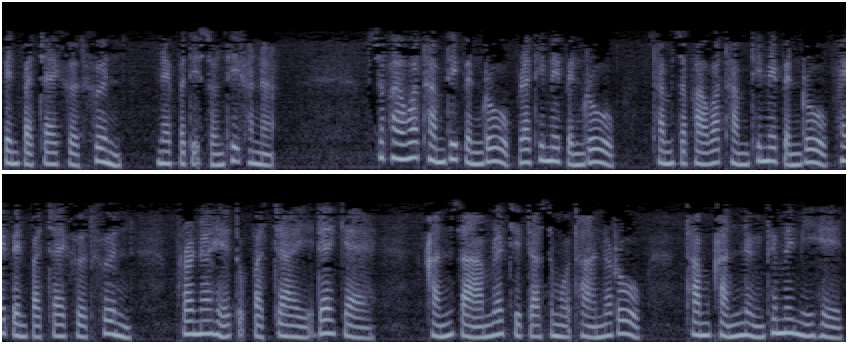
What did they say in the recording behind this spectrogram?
เป็นปัจจัยเกิดขึ้น ในปฏิสนธิขณะ สภาวธรรมที่เป็นรูปและที่ไม่เป็นรูปทำสภาวธรรมที่ไม่เป็นรูปให้เป็นปัจจัยเกิดขึ้น เพราะนเหตุปัจจัยได้แก่ ขันสามและจิตตสมุทฐานรูปทำขันหนึ่งที่ไม่มีเหตุ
